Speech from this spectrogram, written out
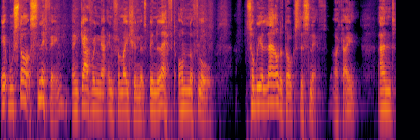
it will start sniffing and gathering that information that's been left on the floor. So we allow the dogs to sniff, okay? And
